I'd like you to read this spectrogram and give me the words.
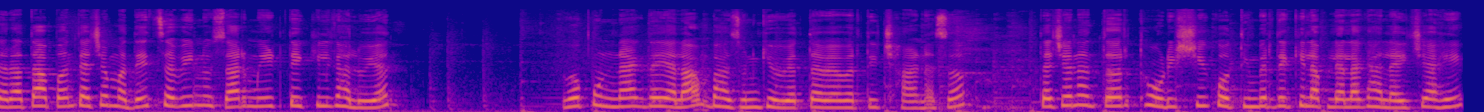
तर आता आपण त्याच्यामध्ये चवीनुसार मीठ देखील घालूयात. व पुन्हा एकदा याला भाजून घेऊयात तव्यावरती छान असं. त्याच्यानंतर थोडीशी कोथिंबीर देखील आपल्याला घालायची आहे.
